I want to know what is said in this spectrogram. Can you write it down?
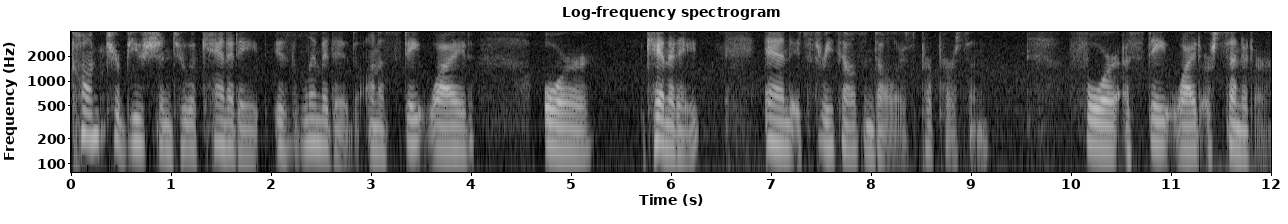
contribution to a candidate is limited on a statewide or candidate and it's $3,000 per person for a statewide or senator.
